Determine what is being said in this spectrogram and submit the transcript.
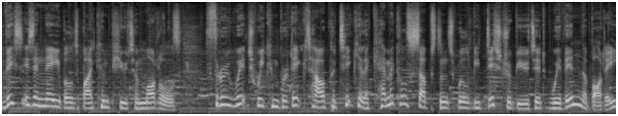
This is enabled by computer models, through which we can predict how a particular chemical substance will be distributed within the body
